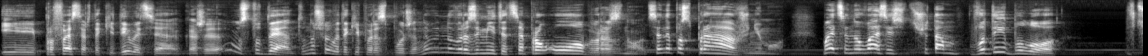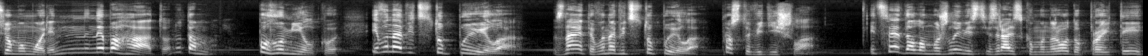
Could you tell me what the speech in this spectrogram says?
І професор такий дивиться, каже: ну, студент, ну що ви такі перезбуджені? Ну, ви- ну розумієте, це прообразно, це не по-справжньому. Мається на увазі, що там води було в цьому морі небагато, ну там по гомілку. І вона відступила. Знаєте, вона відступила, просто відійшла. І це дало можливість ізраїльському народу пройти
